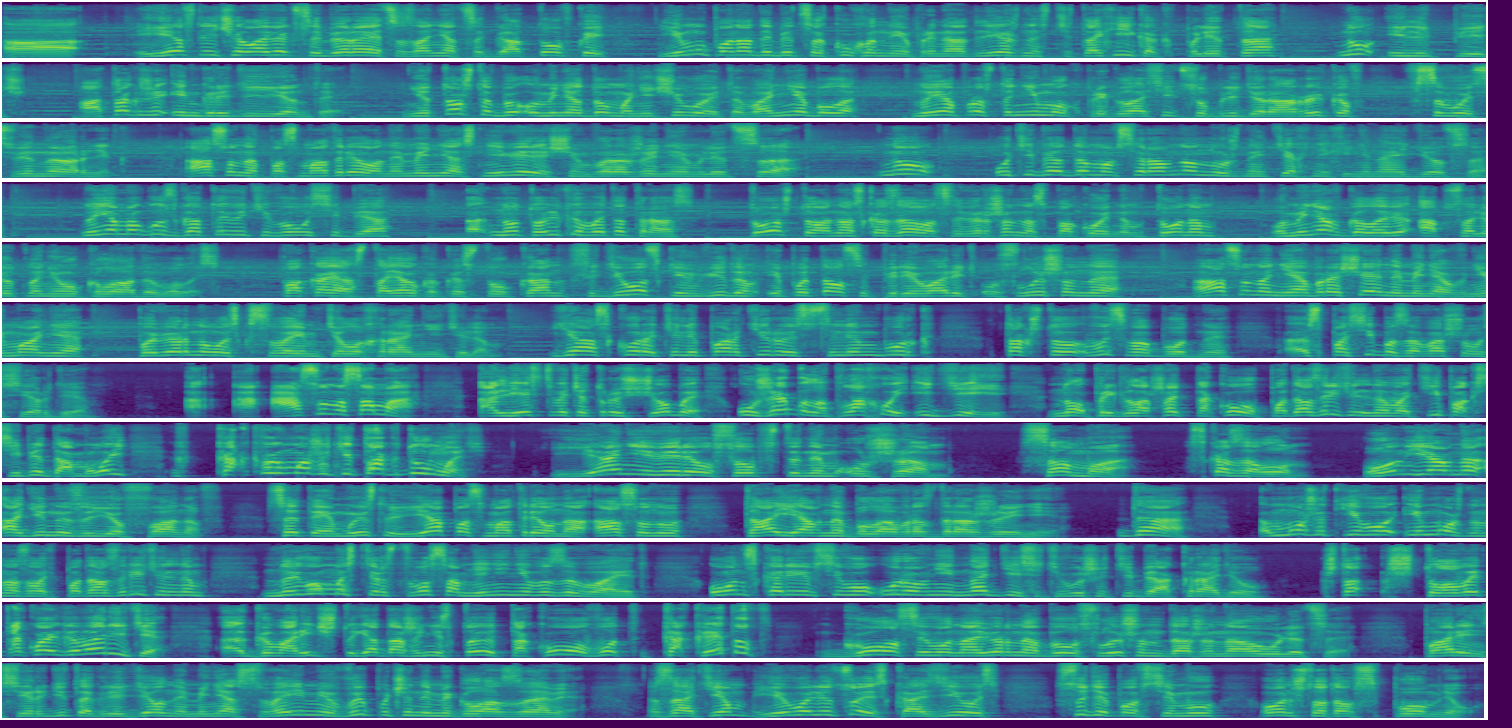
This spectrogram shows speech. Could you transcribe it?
«А если человек собирается заняться готовкой, ему понадобятся кухонные принадлежности, такие как плита, ну или печь, а также ингредиенты. Не то чтобы у меня дома ничего этого не было, но я просто не мог пригласить сублидера Рыков в свой свинарник. Асуна посмотрела на меня с неверящим выражением лица. «Ну, у тебя дома все равно нужной техники не найдется, но я могу сготовить его у себя, а, но только в этот раз». То, что она сказала совершенно спокойным тоном, у меня в голове абсолютно не укладывалось. Пока я стоял как истукан, с идиотским видом и пытался переварить услышанное, Асуна, не обращая на меня внимания, повернулась к своим телохранителям. «Я скоро телепортируюсь в Селенбург, так что вы свободны. Спасибо за ваше усердие». А -а Асуна сама, а лезть в эти трущобы уже было плохой идеей, но приглашать такого подозрительного типа к себе домой, как вы можете так думать? «Я не верил собственным ушам. Сама», — сказал он. Он явно один из ее фанов. С этой мыслью я посмотрел на Асуну, та явно была в раздражении. «Да, может, его и можно назвать подозрительным, но его мастерство сомнений не вызывает. Он, скорее всего, уровней на 10 выше тебя крадил». «Что, что вы такое говорите? Говорить, что я даже не стою такого вот, как этот?» Голос его, наверное, был слышен даже на улице. Парень сердито глядел на меня своими выпученными глазами. Затем его лицо исказилось. Судя по всему, он что-то вспомнил.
